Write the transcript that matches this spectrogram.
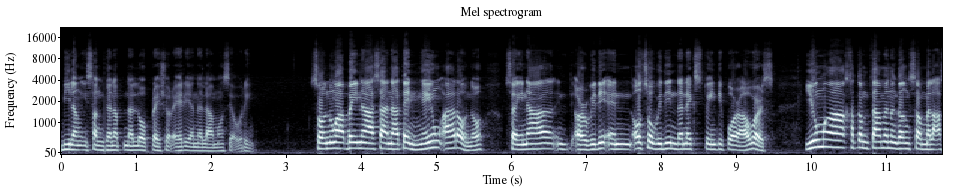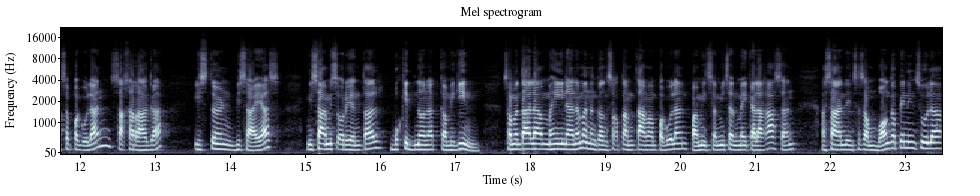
bilang isang ganap na low pressure area na lamang si Auring. So ano nga ba inaasahan natin ngayong araw no sa ina or within and also within the next 24 hours yung mga katamtaman hanggang sa malakas sa pagulan sa Caraga, Eastern Visayas, Misamis Oriental, Bukidnon at Camiguin. Samantala, mahina naman hanggang sa katamtamang pagulan, paminsan-minsan may kalakasan, asahan din sa Zamboanga Peninsula,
